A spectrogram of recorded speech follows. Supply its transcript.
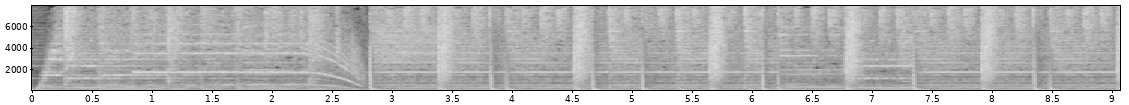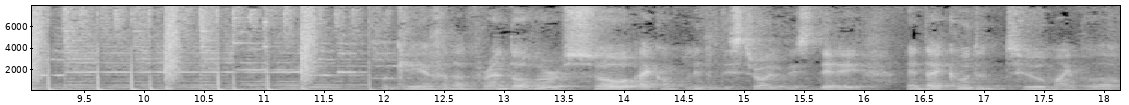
Okay, I had a friend over, so I completely destroyed this day and I couldn't do my vlog.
